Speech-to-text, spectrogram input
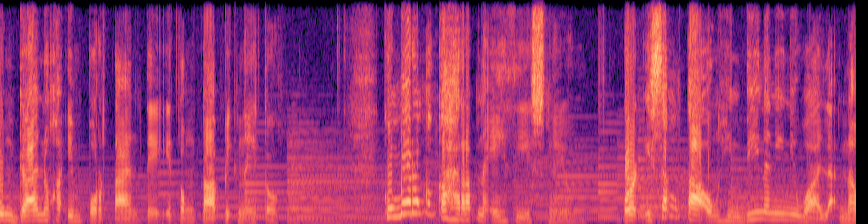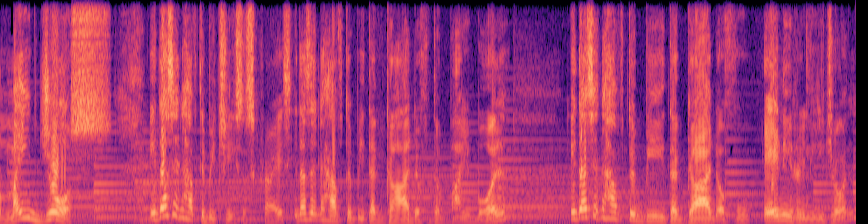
kung gaano ka-importante itong topic na ito kung meron kang kaharap na atheist ngayon, or isang taong hindi naniniwala na may Diyos, it doesn't have to be Jesus Christ, it doesn't have to be the God of the Bible, it doesn't have to be the God of any religion.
